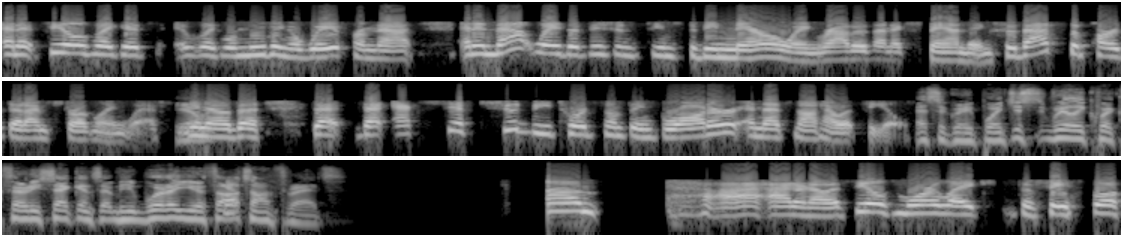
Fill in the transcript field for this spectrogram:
and it feels like it's it, like we're moving away from that. And in that way, the vision seems to be narrowing rather than expanding. So that's the part that I'm struggling with. Yeah. You know, the that that X shift should be towards something broader, and that's not how it feels. That's a great point. Just really quick, 30 seconds. I mean, what are your thoughts on threads? Um, I, I don't know. It feels more like the Facebook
